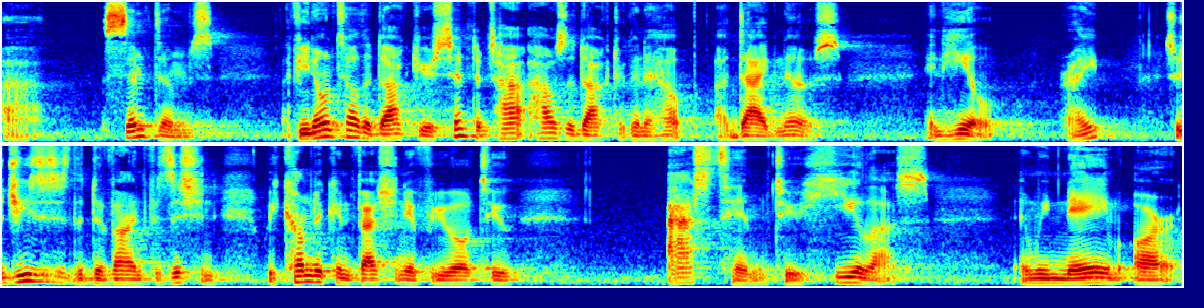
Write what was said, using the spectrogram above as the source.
uh, symptoms, if you don't tell the doctor your symptoms, how, how's the doctor going to help uh, diagnose and heal, right? So Jesus is the divine physician. We come to confession, if you will, to ask Him to heal us, and we name our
